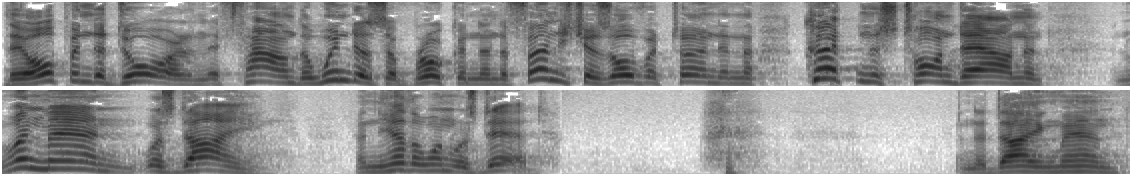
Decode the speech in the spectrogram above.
they opened the door and they found the windows are broken and the furniture is overturned and the curtain is torn down. And, and one man was dying and the other one was dead. and the dying man,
